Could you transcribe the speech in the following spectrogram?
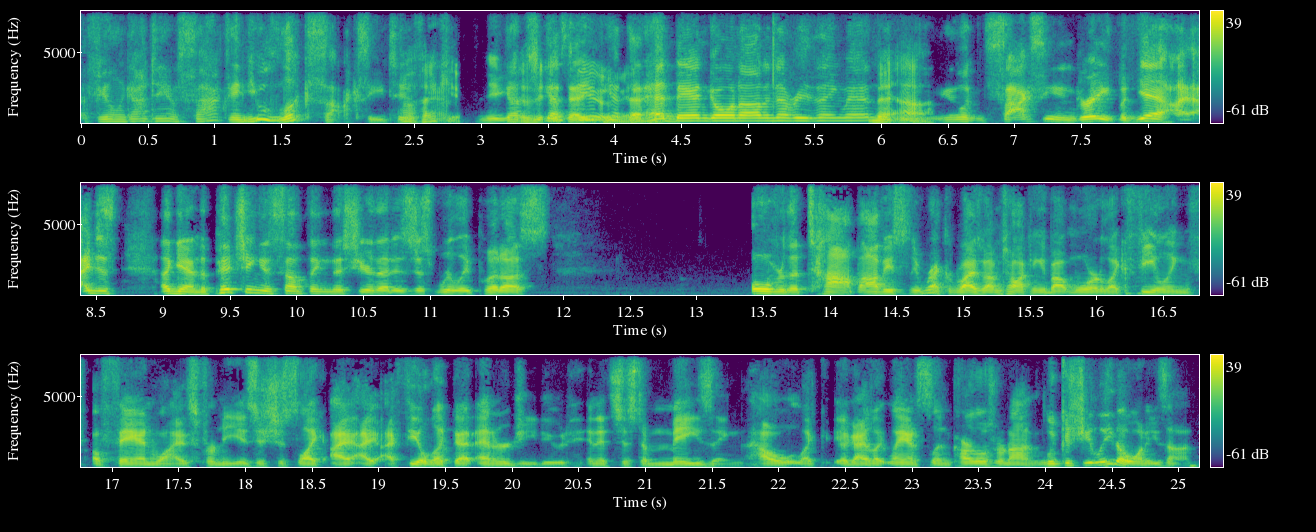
I'm feeling goddamn soxy, and you look soxy too. Oh, thank you. You got, you got that you, you got that headband going on and everything, man. Yeah, you're looking soxy and great. But yeah, I, I just again the pitching is something this year that has just really put us over the top. Obviously, record wise, I'm talking about more like feeling of fan wise for me is it's just like I, I, I feel like that energy, dude, and it's just amazing how like a guy like Lance Lynn, Carlos Rodon, Lucas Giolito when he's on,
